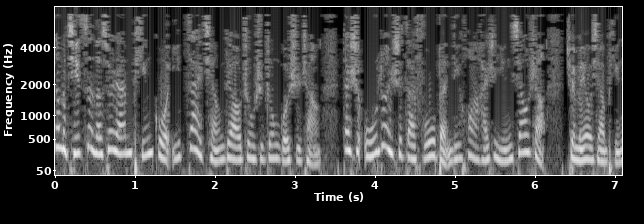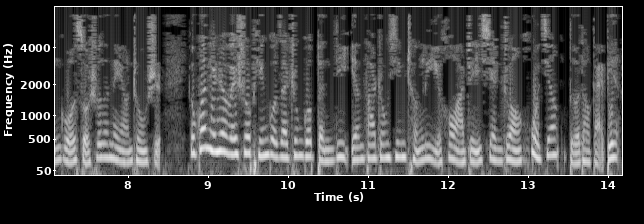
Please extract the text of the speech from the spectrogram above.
那么其次呢，虽然苹果一再强调重视中国市场，但是无论是在服务本地化还是营销上，却没有像苹果所说的那样重视。有观点认为说，苹果在中国本地研发中心成立以后啊，这一现状或将得到改变。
